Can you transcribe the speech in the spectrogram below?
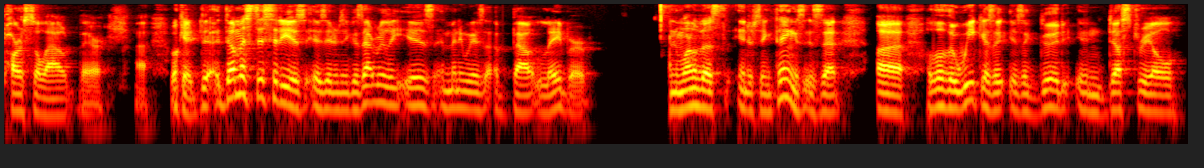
parcel out there. Uh, okay, D- domesticity is is interesting because that really is in many ways about labor. And one of those interesting things is that uh, although the week is a, is a good industrial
